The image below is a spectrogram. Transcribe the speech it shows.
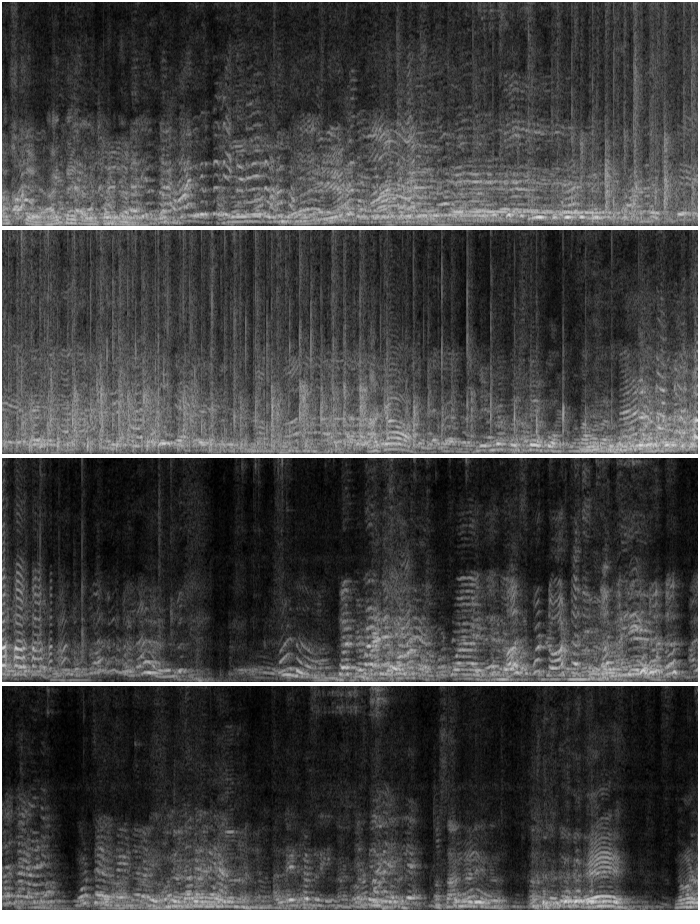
ಅಷ್ಟೇ ಆಯ್ತಾಯ್ತು ನಿಮ್ಗೆ ಫಸ್ಟ್ ಬೇಕು ಸಮಾಧಾನ ಏ ನೋಡಿ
